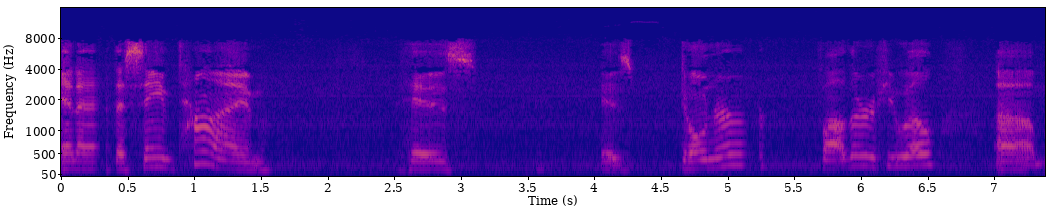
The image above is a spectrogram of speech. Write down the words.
And at the same time, his his donor father, if you will, um,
